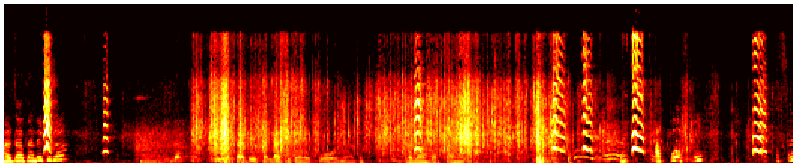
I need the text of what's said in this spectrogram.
അടുത്താത്താന്റെ ഇട്ടുക കടിയൊക്കെ ഉണ്ടാക്കിയിട്ട് ഞങ്ങൾ പോകുന്നത്. അവിടെ നോമ്പറക്കാണ് അപ്പു അപ്പു. അപ്പു.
